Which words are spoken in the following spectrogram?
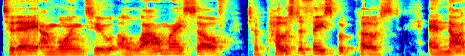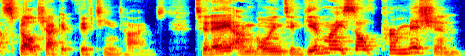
Today, I'm going to allow myself to post a Facebook post and not spell check it 15 times. Today, I'm going to give myself permission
